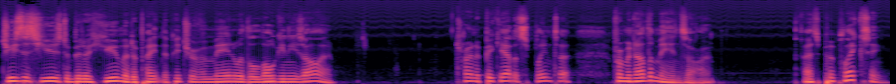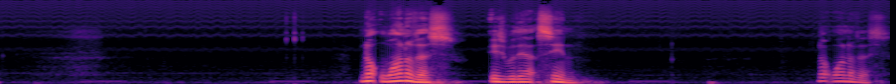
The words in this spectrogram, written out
Jesus used a bit of humour to paint the picture of a man with a log in his eye, trying to pick out a splinter from another man's eye. That's perplexing. Not one of us is without sin. Not one of us.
